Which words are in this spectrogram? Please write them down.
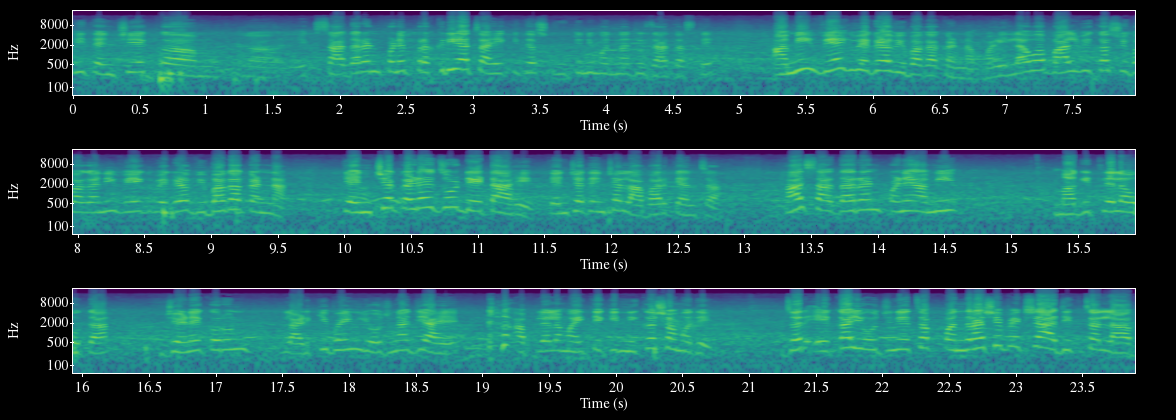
ही त्यांची एक एक साधारणपणे प्रक्रियाच आहे की त्या स्क्रुटिनीमधनं ती जात असते. आम्ही वेगवेगळ्या विभागाकडनं महिला व बालविकास विभागाने वेगवेगळ्या विभागाकडनं त्यांच्याकडे जो डेटा आहे त्यांच्या त्यांच्या लाभार्थ्यांचा हा साधारणपणे आम्ही मागितलेला होता. जेणेकरून लाडकी बहीण योजना जी आहे आपल्याला माहिती आहे की निकषामध्ये जर एका योजनेचा पंधराशेपेक्षा अधिकचा लाभ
